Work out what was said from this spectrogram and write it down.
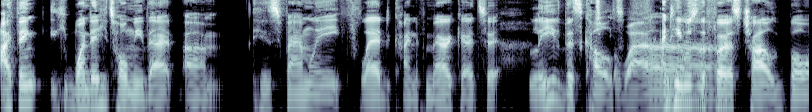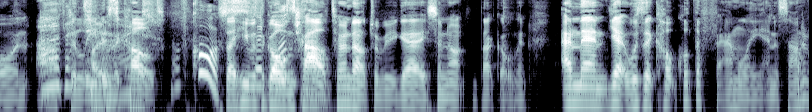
I think he, one day he told me that um, his family fled kind of America to leave this cult. Wow. And he was the first child born Oh, after that's leaving the cult. Of course. So he was It the golden was child. cult. Turned out to be gay, so not that golden. And then yeah, it was a cult called the Family, and it sounded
